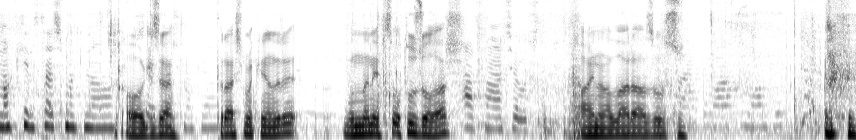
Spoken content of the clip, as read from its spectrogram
Makine, saç makine var. O Şey, güzel. saç makine. Tıraş makineleri bunların hepsi 30 dolar. Al sana çalıştım. Aynen Allah razı olsun.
